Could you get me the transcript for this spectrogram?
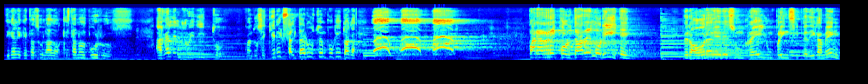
Dígale que está a su lado, aquí están los burros. Hágale el ruidito. Cuando se quiere exaltar usted un poquito, haga para recordar el origen pero ahora eres un rey, un príncipe, dígame.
